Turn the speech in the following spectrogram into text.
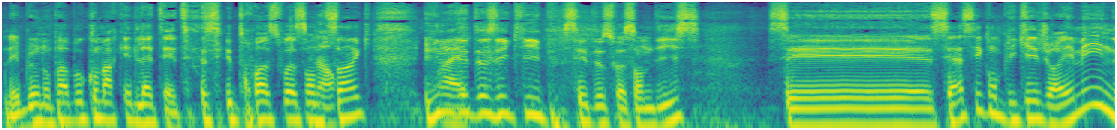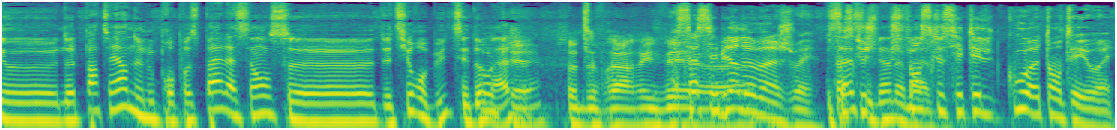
Les Bleus n'ont pas beaucoup marqué de la tête. C'est 3,65. Une Ouais. des deux équipes, c'est 2,70. C'est c'est assez compliqué. J'aurais aimé une, notre partenaire ne nous propose pas la séance euh, de tir au but. C'est dommage. Ça devrait arriver. Ça c'est bien euh, dommage, ouais. ça, Parce que je, bien je pense que c'était le coup à tenter, ouais.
